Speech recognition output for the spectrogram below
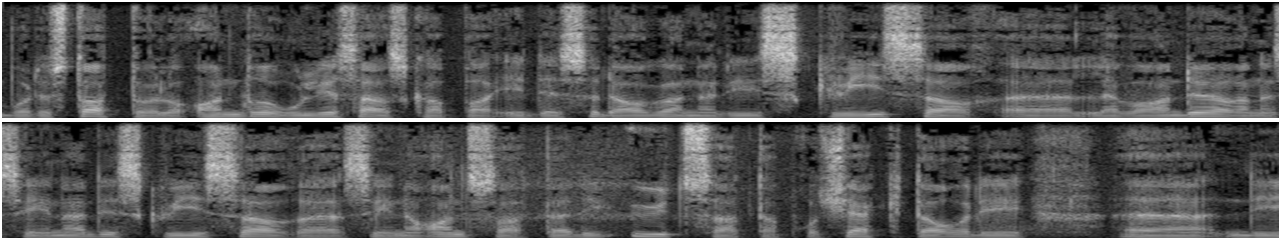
både Statoil og andre oljeselskaper i disse dager når de skviser eh, leverandørene sine, de skviser eh, sine ansatte, de utsetter prosjekter og de, de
